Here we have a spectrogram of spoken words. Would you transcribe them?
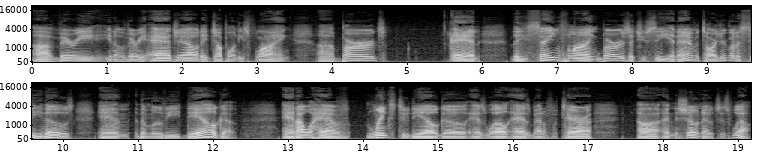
Uh, very, you know, very agile. They jump on these flying uh, birds, and the same flying birds that you see in Avatar, you're going to see those in the movie Dialga. And I will have links to Dialga as well as Battle for Terra uh, in the show notes as well.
